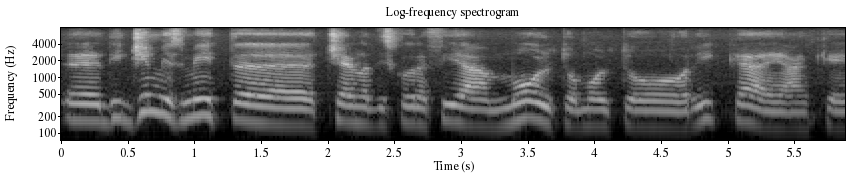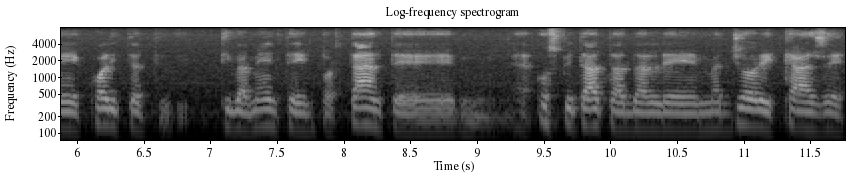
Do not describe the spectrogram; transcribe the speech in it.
Eh, di Jimmy Smith eh, c'è una discografia molto molto ricca e anche qualitativamente importante, eh, ospitata dalle maggiori case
